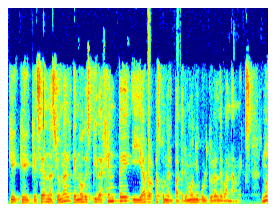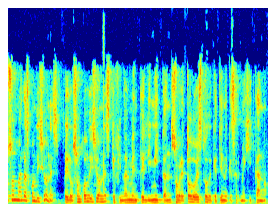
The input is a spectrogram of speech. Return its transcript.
que, que, sea nacional, que no despida gente y aguas con el patrimonio cultural de Banamex. No son malas condiciones, pero son condiciones que finalmente limitan, sobre todo esto de que tiene que ser mexicano,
